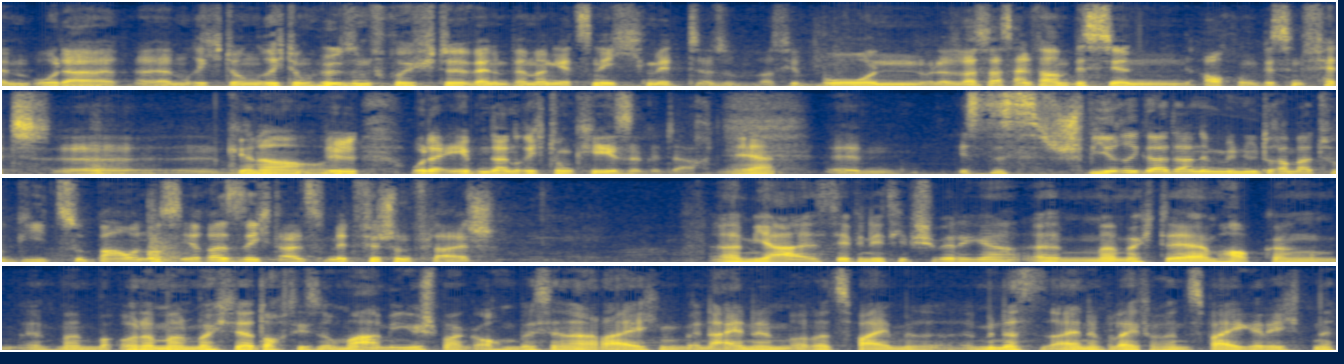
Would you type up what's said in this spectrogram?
Ähm, oder ähm, Richtung, Richtung Hülsenfrüchte, wenn, wenn man jetzt nicht mit, also was wie Bohnen oder sowas, was einfach ein bisschen, auch ein bisschen Fett äh, genau. will. Oder eben dann Richtung Käse gedacht. Ja. Ähm, ist es schwieriger, dann eine Menüdramaturgie zu bauen aus Ihrer Sicht als mit Fisch und Fleisch? Ähm, ja, ist definitiv schwieriger. Ähm, man möchte ja im Hauptgang, man, oder man möchte ja doch diesen Umami-Geschmack auch ein bisschen erreichen, in einem oder zwei, mindestens einem, vielleicht auch in zwei Gerichten,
